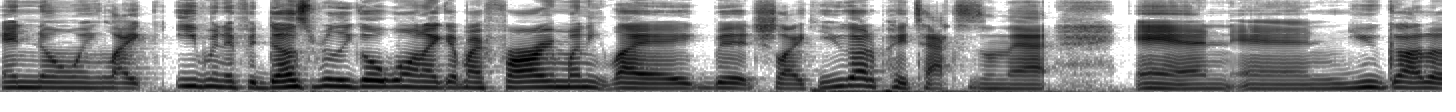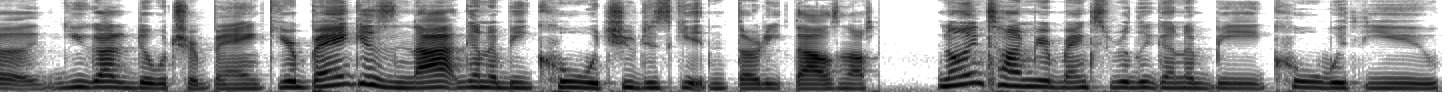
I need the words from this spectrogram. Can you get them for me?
and knowing like even if it does really go well and I get my Ferrari money, like bitch, like you gotta pay taxes on that and and you gotta you gotta deal with your bank. Your bank is not gonna be cool with you just getting thirty thousand dollars the only time your bank's really gonna be cool with you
